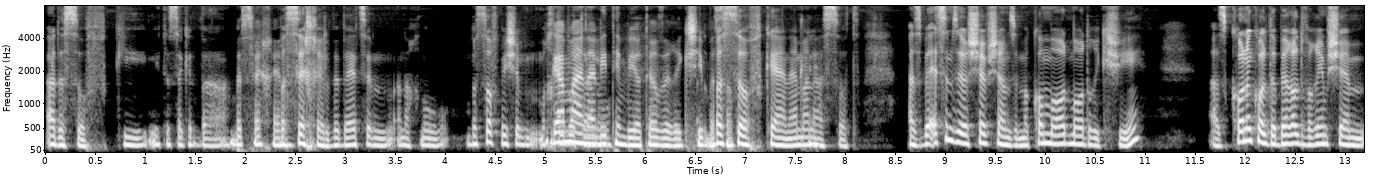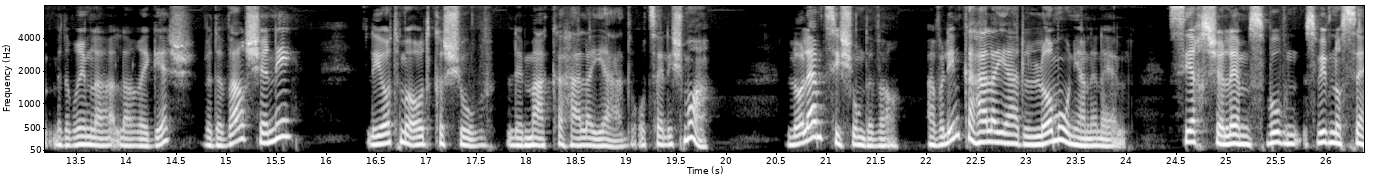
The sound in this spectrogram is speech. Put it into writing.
עד הסוף, כי היא מתעסקת ב... בשכל. בשכל, ובעצם אנחנו, בסוף מי שמכתיב אותנו... גם האנליטים ביותר זה רגשי בסוף. בסוף, כן, אין מה כן. לעשות. אז בעצם זה יושב שם, זה מקום מאוד מאוד רגשי. אז קודם כל לדבר על דברים שהם מדברים ל- לרגש, ודבר שני, להיות מאוד קשוב למה קהל היעד רוצה לשמוע. לא להמציא שום דבר, אבל אם קהל היעד לא מעוניין לנהל שיח שלם סביב, סביב נושא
